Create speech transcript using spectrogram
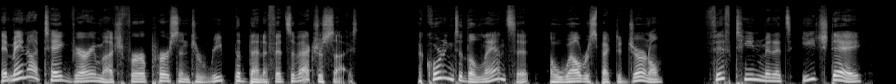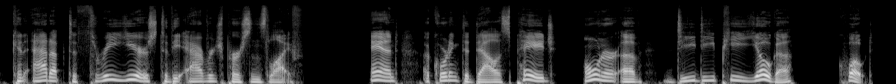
It may not take very much for a person to reap the benefits of exercise. According to The Lancet, a well respected journal, 15 minutes each day can add up to three years to the average person's life. And according to Dallas Page, owner of DDP Yoga, quote,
